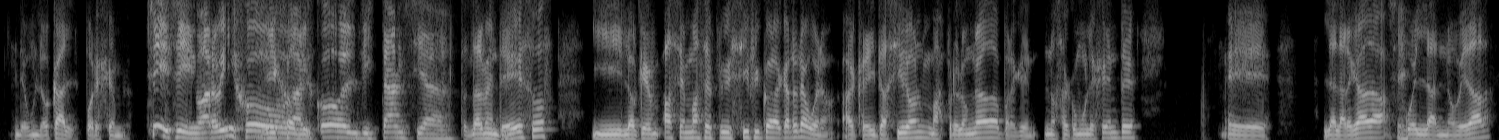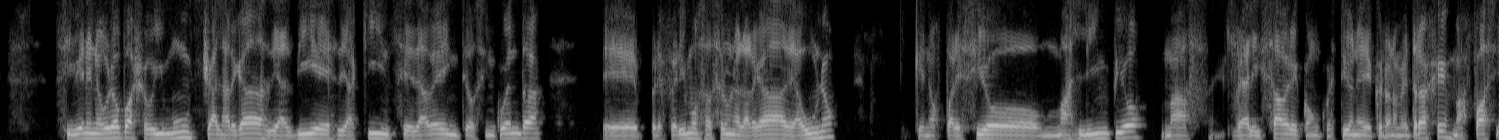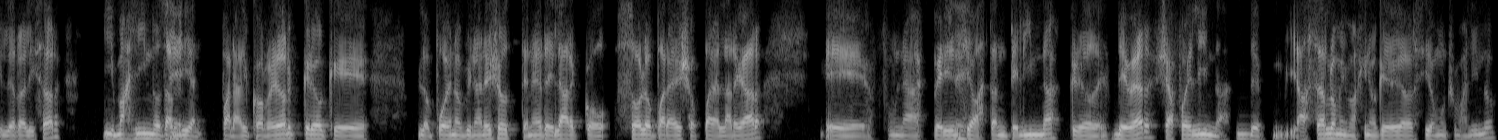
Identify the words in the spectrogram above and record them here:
de un local, por ejemplo. Sí, sí, barbijo, alcohol, distancia. Totalmente esos. Y lo que hace más específico la carrera, bueno, acreditación más prolongada para que no se acumule gente. Eh, la largada fue la novedad, si bien en Europa yo vi muchas largadas de a 10, de a 15, de a 20 o 50, eh, preferimos hacer una largada de a 1, que nos pareció más limpio, más realizable con cuestiones de cronometraje, más fácil de realizar y más lindo también. Para el corredor creo que lo pueden opinar ellos, tener el arco solo para ellos para alargar. Eh, fue una experiencia bastante linda, creo, de, de, ver, ya fue linda. De hacerlo me imagino que debe haber sido mucho más lindo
